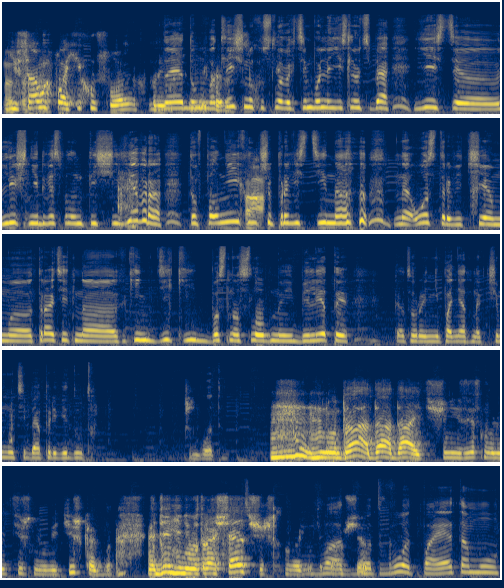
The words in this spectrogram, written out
не в самых плохих условиях. в Да, принципе, я думаю, в кажется. отличных условиях, тем более, если у тебя есть э, лишние две с половиной тысячи евро, то вполне их А. лучше провести на, на острове, чем э, тратить на какие-нибудь дикие баснословные билеты, которые непонятно к чему тебя приведут. Вот. Ну да, да, да, и еще неизвестно, улетишь, не улетишь, как бы. А деньги не возвращаются еще сейчас так Вот, вообще. вот, вот, поэтому,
